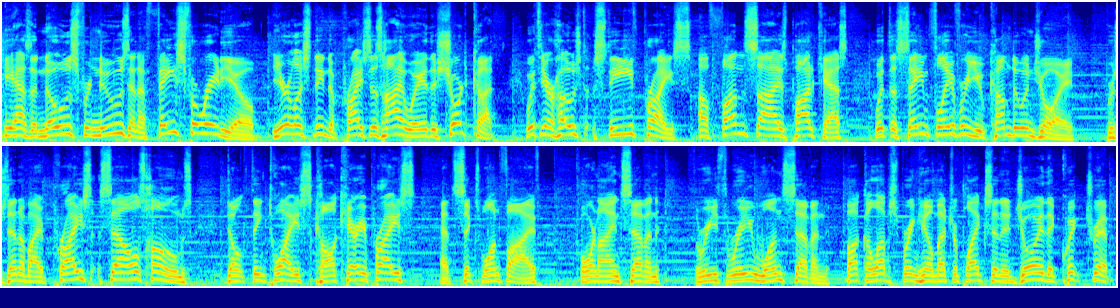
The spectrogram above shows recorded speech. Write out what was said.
He has a nose for news and a face for radio. You're listening to Price's Highway, the shortcut, with your host, Steve Price, a fun sized podcast with the same flavor you've come to enjoy. Presented by Price Sells Homes. Don't think twice. Call Carey Price at 615 497 3317. Buckle up, Spring Hill Metroplex, and enjoy the quick trip.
